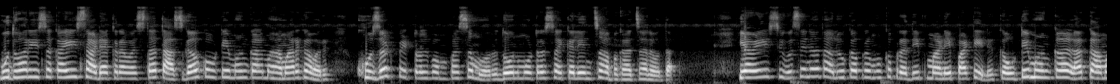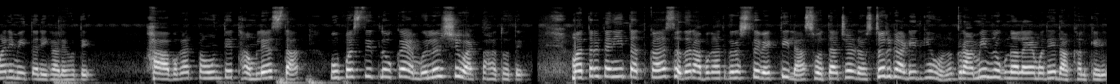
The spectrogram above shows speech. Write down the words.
बुधवारी सकाळी साडे अकरा वाजता तासगाव कवटे महंकाळ महामार्गावर खुजट पेट्रोल पंपासमोर दोन मोटरसायकलींचा अपघात झाला होता. यावेळी शिवसेना तालुका प्रमुख प्रदीप माने पाटील कवटे महंकाळला कामानिमित्त निघाले होते. हा अपघात पाहून ते थांबले असता उपस्थित लोक अँब्युलन्सची वाट पाहत होते. मात्र त्यांनी तत्काळ सदर अपघातग्रस्त व्यक्तीला स्वतःच्या डस्टर गाडीत घेऊन ग्रामीण रुग्णालयामध्ये दाखल केले.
